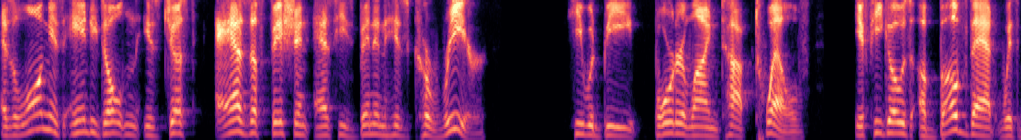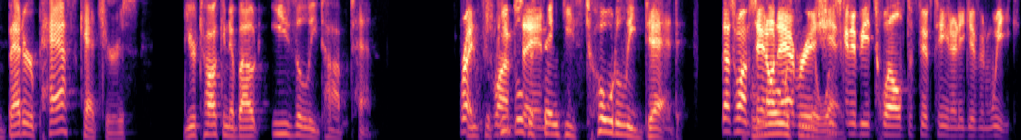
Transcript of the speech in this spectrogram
As long as Andy Dalton is just as efficient as he's been in his career, he would be borderline top 12. If he goes above that with better pass catchers, you're talking about easily top 10. right. and That's for people to say he's totally dead, That's what I'm saying on average he's going to be 12 to 15 any given week.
